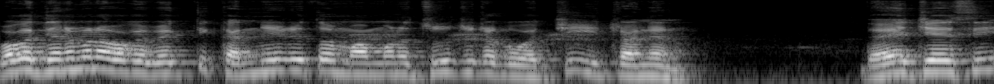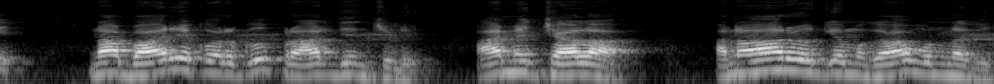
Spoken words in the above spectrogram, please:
ఒక దినమున ఒక వ్యక్తి కన్నీటితో మమ్మను చూచుటకు వచ్చి ఇట్లనెను. దయచేసి నా భార్య కొరకు ప్రార్థించుడి. ఆమె చాలా అనారోగ్యముగా ఉన్నది.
